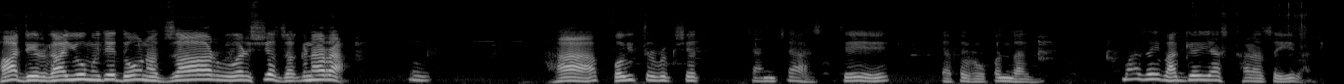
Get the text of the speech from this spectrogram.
हा दीर्घायू म्हणजे दोन हजार वर्ष जगणारा हम्म. हा पवित्र वृक्ष त्यांच्या हस्ते त्याचं रोपण झालं. माझंही भाग्य या स्थळाचंही भाग्य.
